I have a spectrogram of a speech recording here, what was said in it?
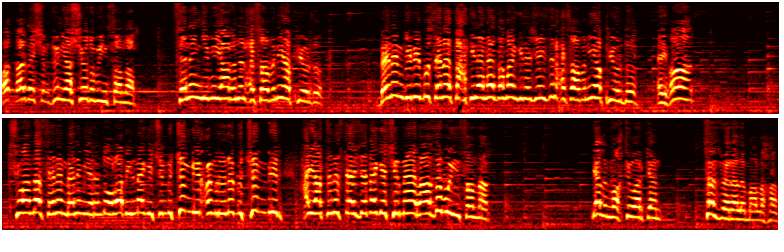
Bak kardeşim dün yaşıyordu bu insanlar. Senin gibi yarının hesabını yapıyordu. Benim gibi bu sene tahtile ne zaman gideceğizin hesabını yapıyordu. Heyhat. Şu anda senin benim yerimde olabilmek için bütün bir ömrünü, bütün bir hayatını secdede geçirmeye razı bu insanlar. Gelin vakti varken söz verelim Allah'a.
